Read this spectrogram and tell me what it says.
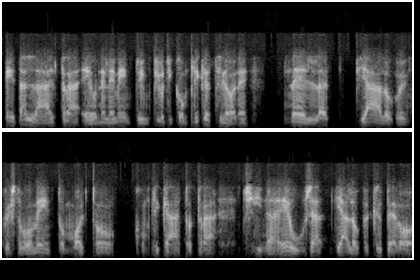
E dall'altra è un elemento in più di complicazione nel dialogo in questo momento molto complicato tra Cina e USA, dialogo che però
